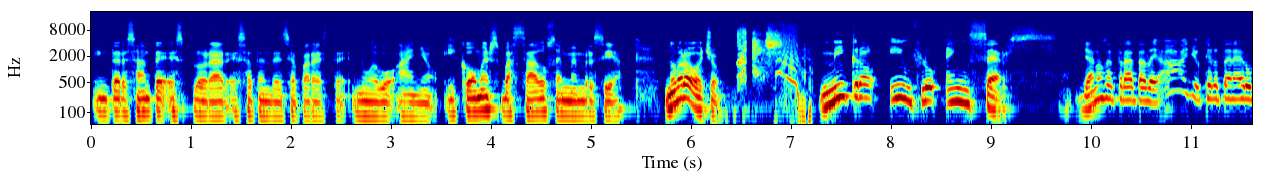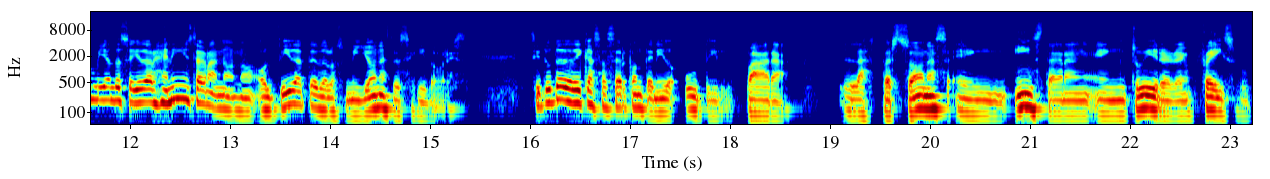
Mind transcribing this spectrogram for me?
interesante explorar esa tendencia para este nuevo año. E-commerce basados en membresía. Número 8. Micro influencers. Ya no se trata de, ah, yo quiero tener un millón de seguidores en Instagram. No, no, olvídate de los millones de seguidores. Si tú te dedicas a hacer contenido útil para las personas en Instagram, en Twitter, en Facebook,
